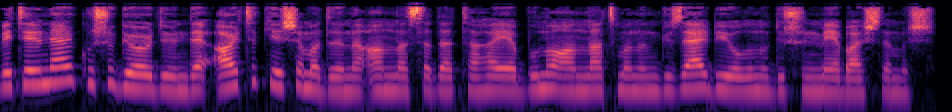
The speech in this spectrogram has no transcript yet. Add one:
Veteriner kuşu gördüğünde artık yaşamadığını anlasa da Taha'ya bunu anlatmanın güzel bir yolunu düşünmeye başlamış.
